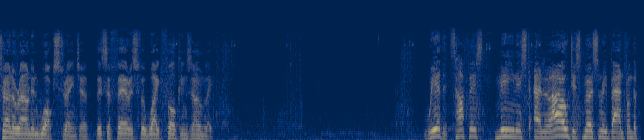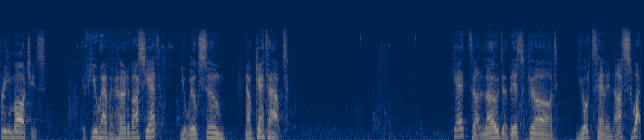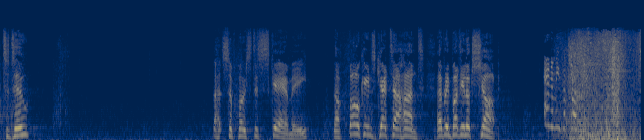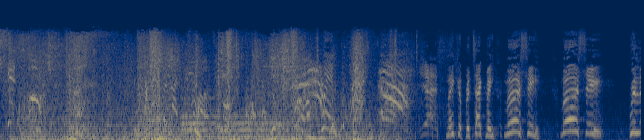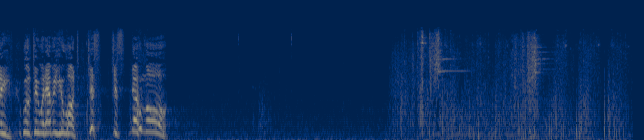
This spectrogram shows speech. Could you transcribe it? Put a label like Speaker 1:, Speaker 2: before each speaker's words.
Speaker 1: Turn around and walk, stranger. This affair is for White Falcons only.
Speaker 2: We're the toughest, meanest, and loudest mercenary band from the Free Marches. If you haven't heard of us yet, you will soon. Now get out. Get a load of this guard. You're telling us what to do?
Speaker 1: That's supposed to scare me? The Falcons get to hunt! Everybody look sharp!
Speaker 3: Enemies approaching! Get off! Never like this part. Win!
Speaker 1: Yes! Make her protect me! Mercy! Mercy! We'll leave! We'll do whatever you want! Just, just no more!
